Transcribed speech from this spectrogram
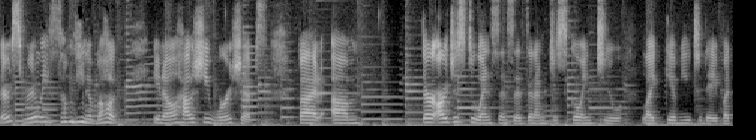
there's really something about, you know, how she worships. But um, there are just two instances that I'm just going to like give you today, but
